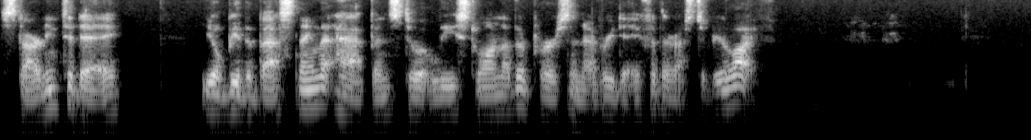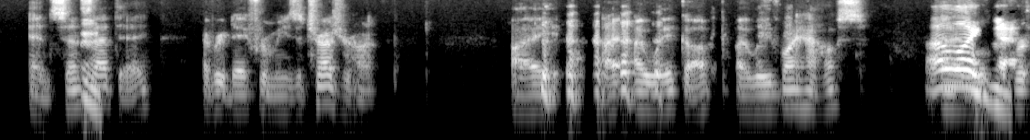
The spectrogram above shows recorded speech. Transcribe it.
starting today, you'll be the best thing that happens to at least one other person every day for the rest of your life. And since Hmm. that day, every day for me is a treasure hunt. I, I I wake up, I leave my house. I like look that. for-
